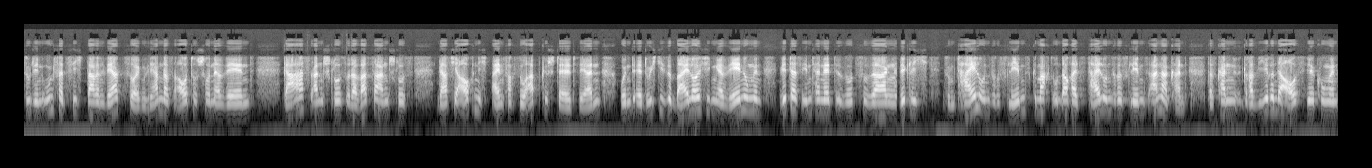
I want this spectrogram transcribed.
zu den unverzichtbaren Werkzeugen. Sie haben das Auto schon erwähnt, Gasanschluss oder Wasseranschluss darf ja auch nicht einfach so abgestellt werden. Und äh, durch diese beiläufigen Erwähnungen wird das Internet sozusagen wirklich zum Teil unseres Lebens gemacht und auch als Teil unseres Lebens anerkannt. Das kann gravierende Auswirkungen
